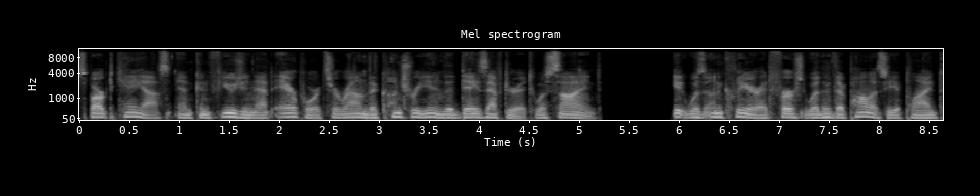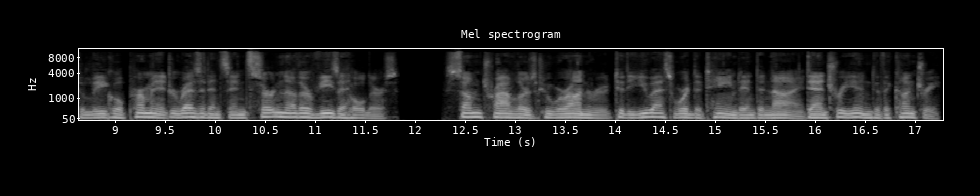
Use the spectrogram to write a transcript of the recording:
sparked chaos and confusion at airports around the country in the days after it was signed. It was unclear at first whether the policy applied to legal permanent residents and certain other visa holders. Some travelers who were en route to the U.S. were detained and denied entry into the country,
